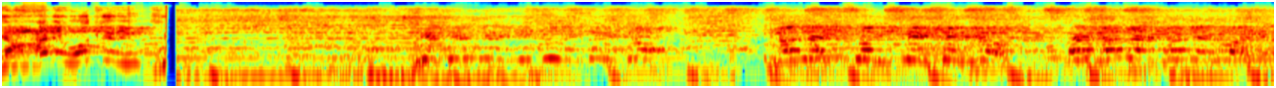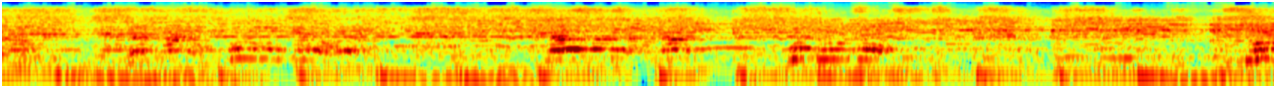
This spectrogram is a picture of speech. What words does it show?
야 아니 원딜 이쪽 이쪽 이쪽 변자 이쪽 이쪽 이쪽 이쪽 변자 변자 이리 와 이리 와내 가자 서로 서로 야야야 호트 호트 서로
